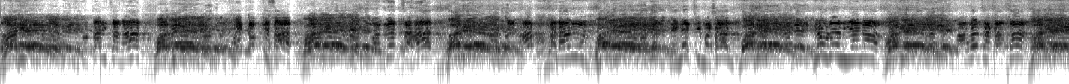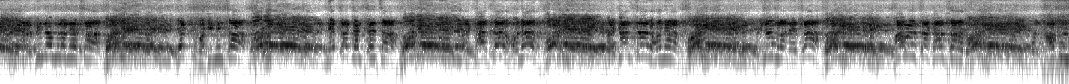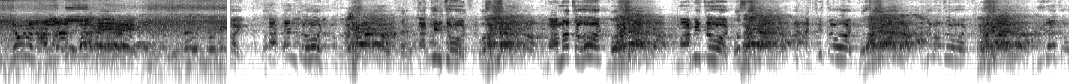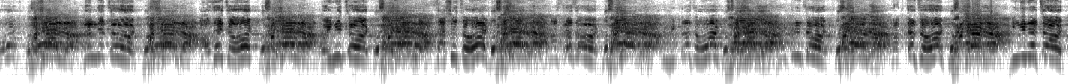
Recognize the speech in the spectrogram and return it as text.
वागे तुतारीचा नाद! वागे मेकअप के साथ वागे काँग्रेस चा हात वागे आपका लाडू वागे देण्याची मशाल! वागे निवडून येणार! वागे पावळचा खासदार! वागे विनम्र नेता! वागे एक भगिनींचा! वागे वोट मामीचं वोट आजीचं वोट आजोबाचं वोट हिराचं वोट नंदेचं वोट भावजाईचं वोट वहिनीचं वोट सासूचं वोट सासऱ्याचं वोट मित्राचं वोट मैत्रिणीचं वोट डॉक्टरचं वोट इंजिनियरचं वोट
